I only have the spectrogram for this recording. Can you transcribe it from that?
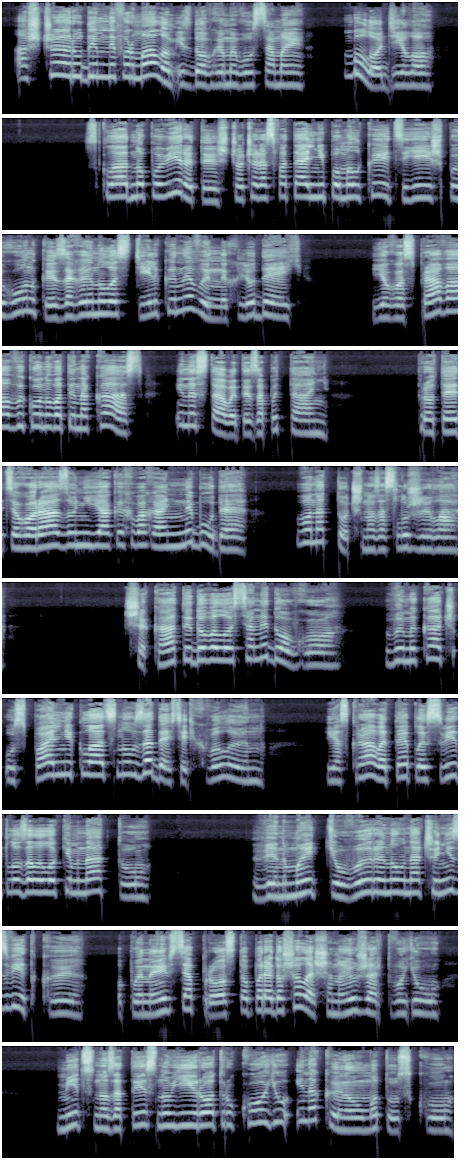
а ще рудим неформалом із довгими вусами. Було діло. Складно повірити, що через фатальні помилки цієї шпигунки загинуло стільки невинних людей. Його справа виконувати наказ і не ставити запитань. Проте цього разу ніяких вагань не буде. Вона точно заслужила. Чекати довелося недовго. Вимикач у спальні клацнув за 10 хвилин. Яскраве тепле світло залило кімнату. Він миттю виринув, наче ні звідки, опинився просто перед ошелешеною жертвою. Міцно затиснув їй рот рукою і накинув мотузку.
